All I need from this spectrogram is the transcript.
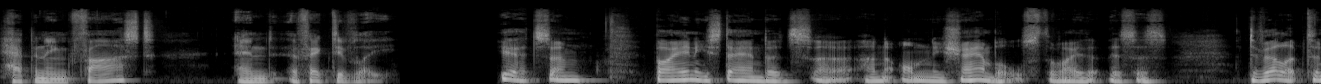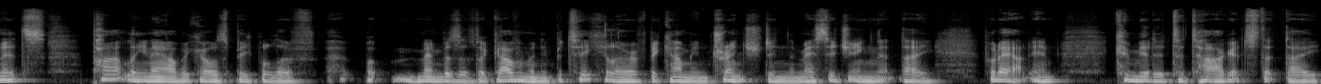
happening fast and effectively. Yeah, it's um, by any standards uh, an omni shambles the way that this is developed, and it's partly now because people have, members of the government in particular, have become entrenched in the messaging that they put out and committed to targets that they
